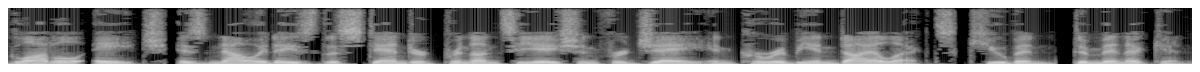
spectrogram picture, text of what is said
Glottal h is nowadays the standard pronunciation for j in Caribbean dialects Cuban, Dominican,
